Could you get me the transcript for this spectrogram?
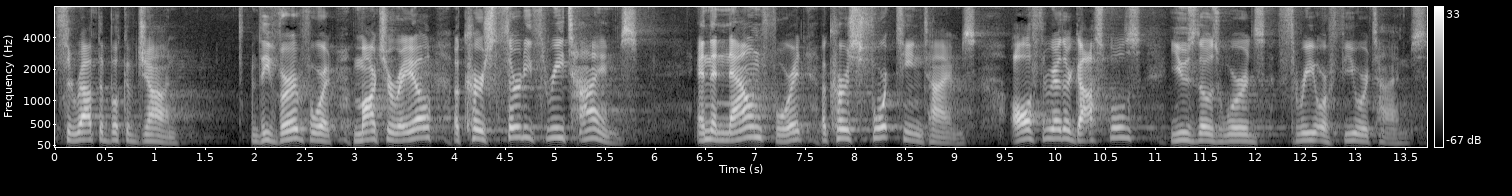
throughout the book of John. The verb for it, martyreo, occurs 33 times, and the noun for it occurs 14 times. All three other gospels use those words three or fewer times.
